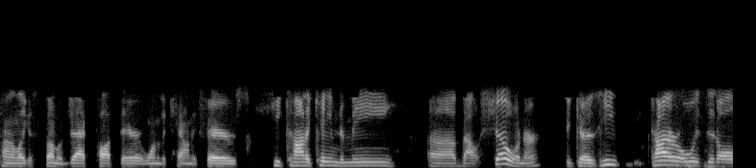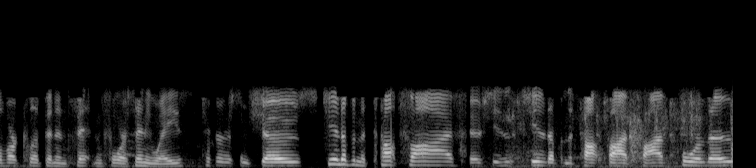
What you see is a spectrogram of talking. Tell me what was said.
kind of like a summer jackpot there at one of the county fairs. He kind of came to me uh, about showing her, because he Tyler always did all of our clipping and fitting for us anyways. Took her to some shows. She ended up in the top five. She's she ended up in the top five, five, four of those.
